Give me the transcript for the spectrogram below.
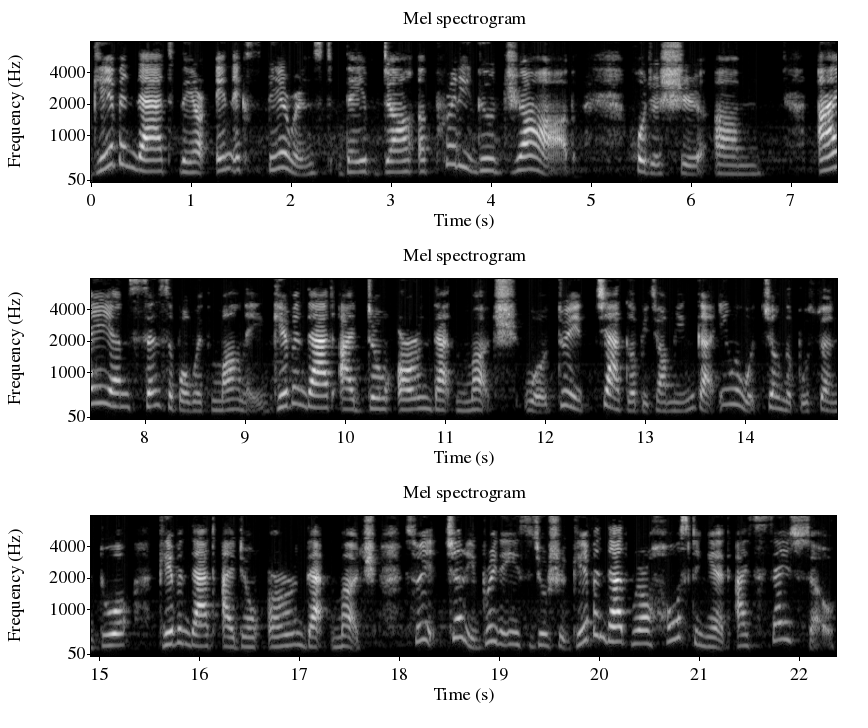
，Given that they are inexperienced, they've done a pretty good job。或者是，嗯。I am sensible with money, given that I don't earn that much. 我对价格比较敏感，因为我挣的不算多。Given that I don't earn that much，所以这里 Brie 的意思就是 Given that we are hosting it, I say so。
